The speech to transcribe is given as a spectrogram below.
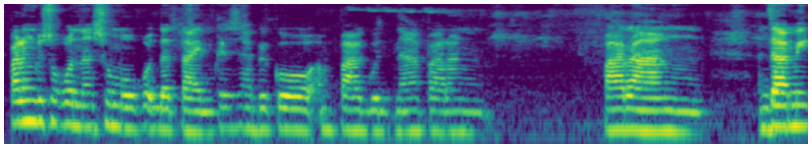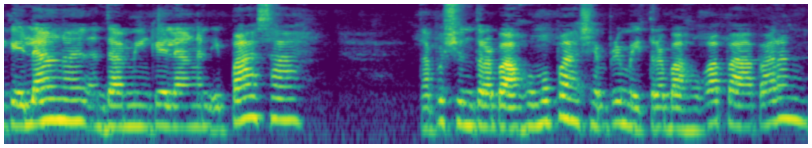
parang gusto ko na sumuko that time kasi sabi ko ang pagod na parang parang ang daming kailangan, ang daming kailangan ipasa. Tapos yung trabaho mo pa, syempre may trabaho ka pa, parang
